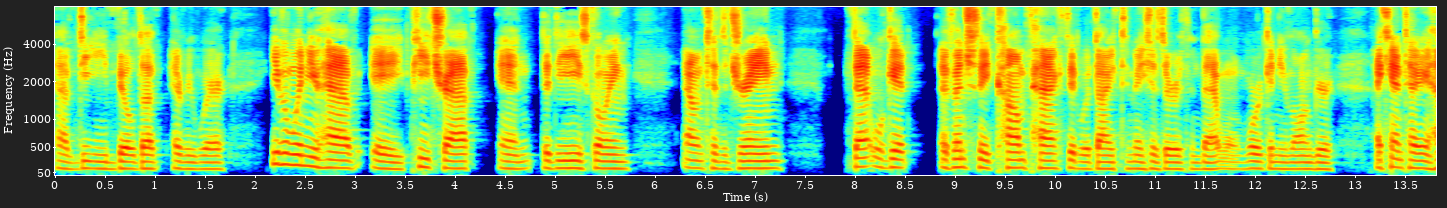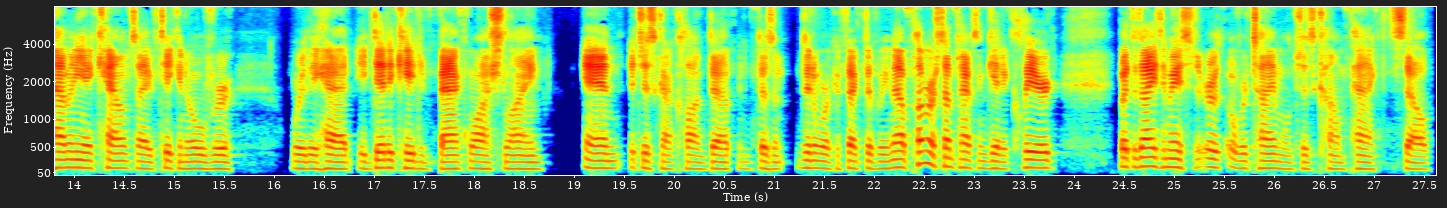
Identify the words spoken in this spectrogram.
have DE build up everywhere. Even when you have a P trap and the DE is going out into the drain, that will get eventually compacted with diatomaceous earth and that won't work any longer. I can't tell you how many accounts I've taken over where they had a dedicated backwash line and it just got clogged up and doesn't didn't work effectively. Now plumbers sometimes can get it cleared, but the diatomaceous earth over time will just compact itself.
